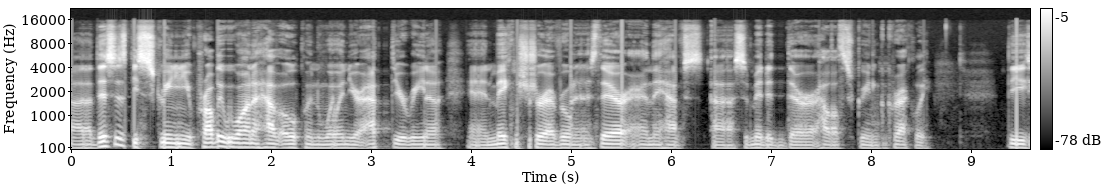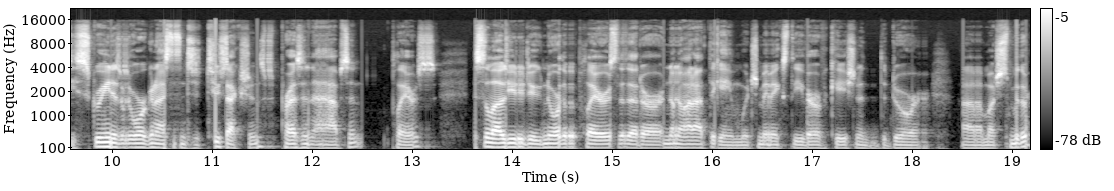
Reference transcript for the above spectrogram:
Uh, this is the screen you probably want to have open when you're at the arena and making sure everyone is there and they have submitted their health screening correctly. The screen is organized into two sections, present and absent players. This allows you to ignore the players that are not at the game, which makes the verification at the door uh, much smoother.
